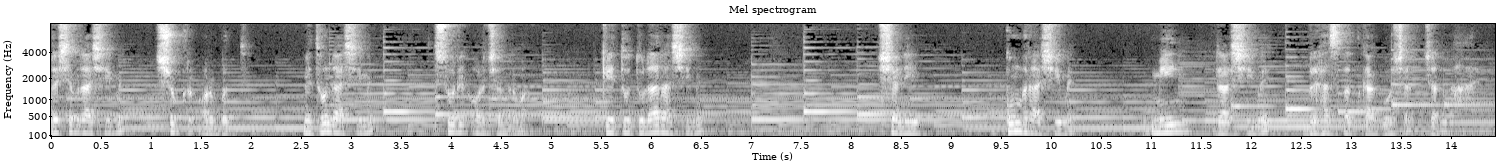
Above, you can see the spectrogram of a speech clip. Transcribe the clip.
वृषभ राशि में शुक्र और बुद्ध मिथुन राशि में सूर्य और चंद्रमा, केतु तुला राशि में शनि, कुंभ राशि में मीन राशि में बृहस्पति का गोचर चल रहा है।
